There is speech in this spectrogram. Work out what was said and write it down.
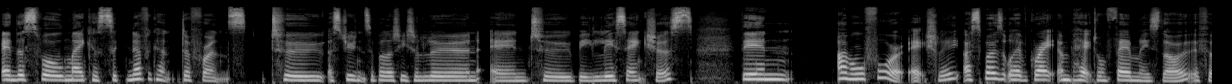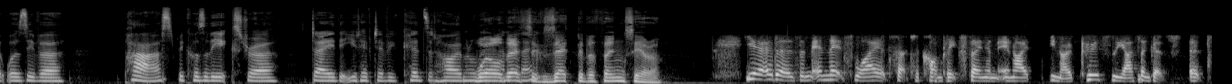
and this will make a significant difference to a student's ability to learn and to be less anxious, then I'm all for it, actually. I suppose it will have great impact on families, though, if it was ever passed because of the extra day that you'd have to have your kids at home. well, that that's exactly the thing, Sarah. Yeah, it is, and, and that's why it's such a complex thing. And, and I, you know, personally, I think it's it's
